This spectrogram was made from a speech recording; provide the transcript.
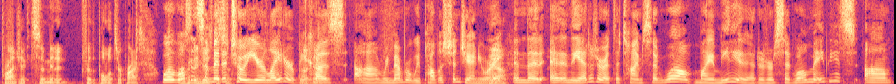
project submitted for the Pulitzer Prize? Well, it wasn't submitted to a year later because uh, remember we published in January, Yeah. and the and the editor at the time said, "Well, my immediate editor said, well, maybe it's um,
